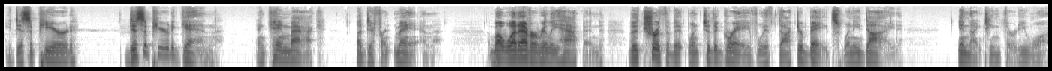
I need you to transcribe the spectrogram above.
He disappeared, disappeared again, and came back a different man. But whatever really happened, the truth of it went to the grave with Dr. Bates when he died in 1931.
